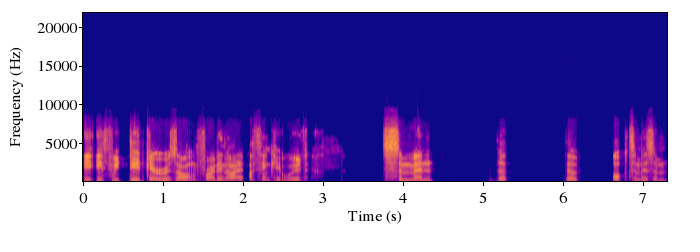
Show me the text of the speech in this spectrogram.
it, if we did get a result on Friday night, I think it would cement the the optimism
